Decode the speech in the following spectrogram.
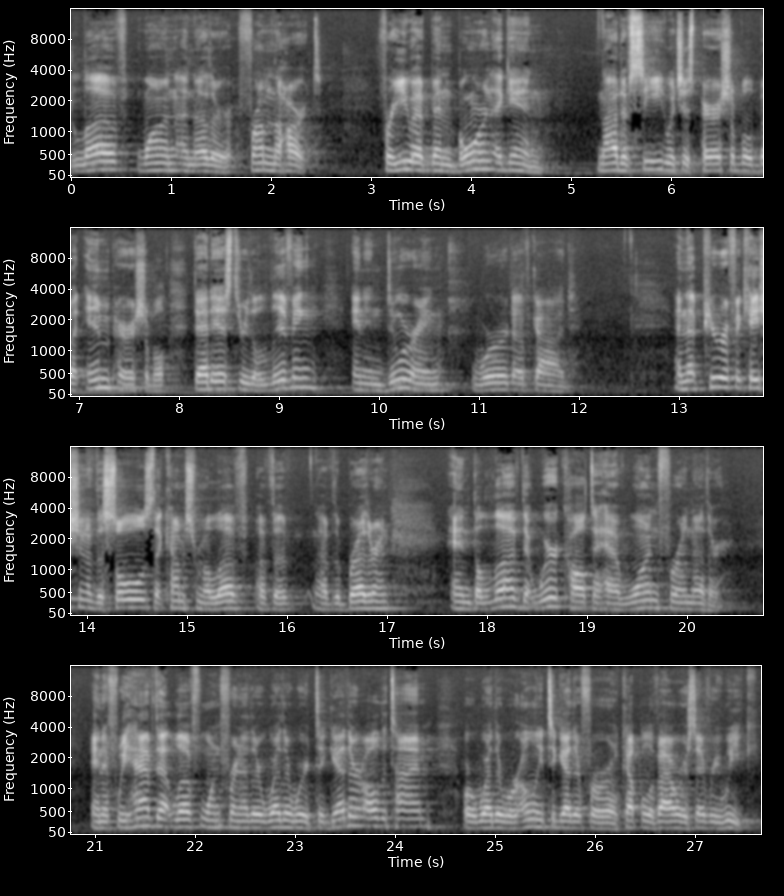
love one another from the heart. For you have been born again, not of seed which is perishable, but imperishable, that is, through the living and enduring Word of God. And that purification of the souls that comes from a love of the, of the brethren and the love that we're called to have one for another. And if we have that love one for another, whether we're together all the time or whether we're only together for a couple of hours every week,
